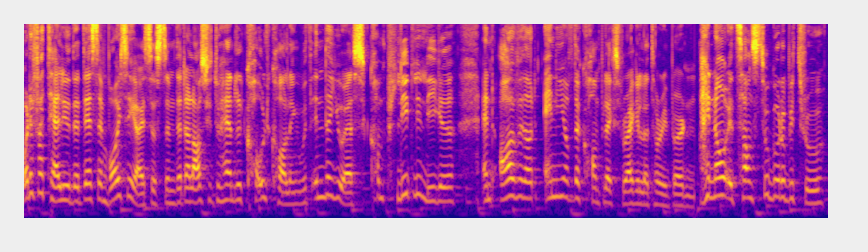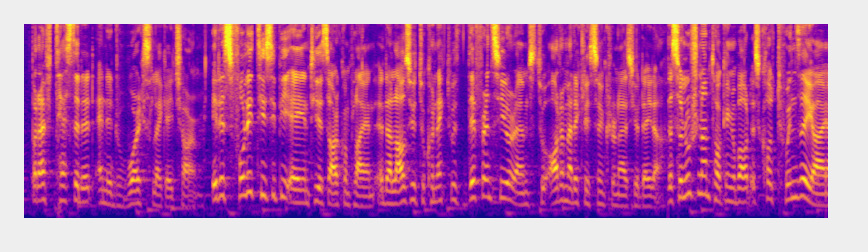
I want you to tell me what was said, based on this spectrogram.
What if I tell you that there's a voice AI system that allows you to handle cold calling within the US completely legal and all without any of the complex regulatory burden? I know it sounds too good to be true, but I've tested it and it works like a charm. It is fully TCPA and TSR compliant and allows you to connect with different CRMs to automatically synchronize your data. The solution I'm talking about is called Twins AI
